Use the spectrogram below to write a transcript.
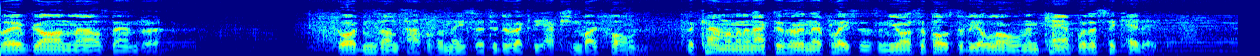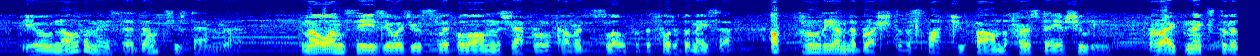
They've gone now, Sandra. Gordon's on top of the mesa to direct the action by phone. The cameraman and actors are in their places, and you're supposed to be alone in camp with a sick headache. You know the mesa, don't you, Sandra? No one sees you as you slip along the chaparral-covered slope at the foot of the mesa, up through the underbrush to the spot you found the first day of shooting, right next to the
